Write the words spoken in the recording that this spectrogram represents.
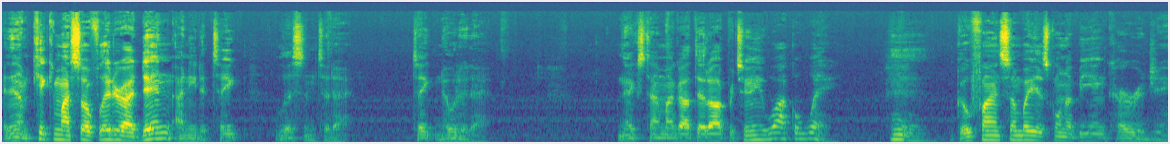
and then I'm kicking myself later I didn't, I need to take listen to that. Take note of that. Next time I got that opportunity, walk away. Hmm. Go find somebody that's gonna be encouraging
